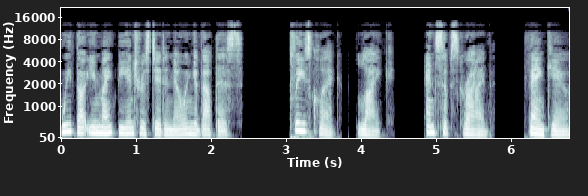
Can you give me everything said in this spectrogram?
We thought you might be interested in knowing about this. Please click like and subscribe. Thank you.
